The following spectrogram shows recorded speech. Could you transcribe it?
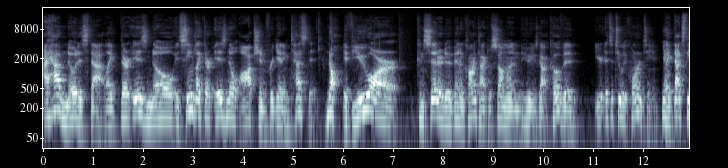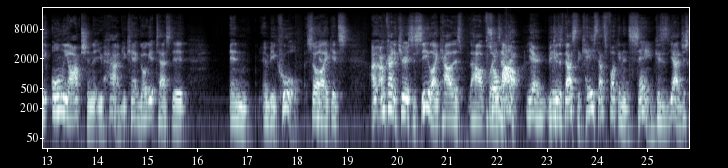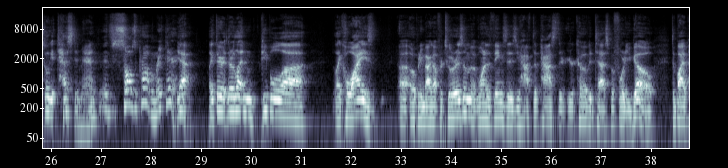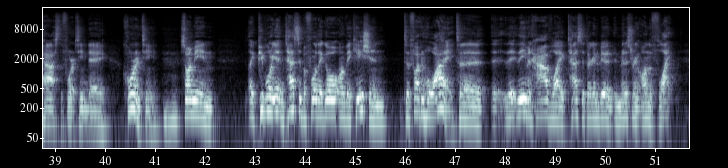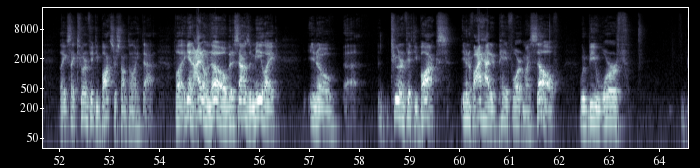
I have noticed that. Like there is no it seems like there is no option for getting tested. No. If you are considered to have been in contact with someone who's got COVID, you're, it's a two week quarantine. Yeah. Like that's the only option that you have. You can't go get tested and and be cool. So Yeah. like it's I'm, I'm kind of curious to see like how this how it plays I. out. Yeah, Because if that's the case, that's fucking insane. Because yeah, just go get tested, man. It solves the problem right there. Yeah, like they're they're letting people uh, like Hawaii's uh, opening back up for tourism. But One of the things is you have to pass the, your COVID test before you go to bypass the 14 day quarantine. So I mean, like people are getting tested before they go on vacation to fucking Hawaii. To uh, they, they even have like tests that they're going to be administering on the flight. Like it's like 250 bucks or something like that. But again, I don't know. But it sounds to me like you know, uh, 250 bucks, even if I had to pay for it myself, would be worth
